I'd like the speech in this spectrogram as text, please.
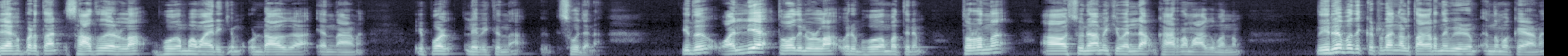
രേഖപ്പെടുത്താൻ സാധ്യതയുള്ള ഭൂകമ്പമായിരിക്കും ഉണ്ടാവുക എന്നാണ് ഇപ്പോൾ ലഭിക്കുന്ന സൂചന. ഇത് വലിയ തോതിലുള്ള ഒരു ഭൂകമ്പത്തിനും തുടർന്ന് സുനാമിക്കുമെല്ലാം കാരണമാകുമെന്നും നിരവധി കെട്ടിടങ്ങൾ തകർന്നു വീഴും എന്നുമൊക്കെയാണ്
